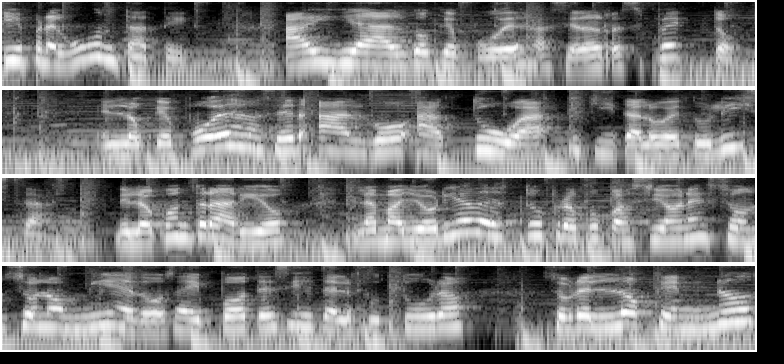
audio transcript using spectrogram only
y pregúntate, ¿hay algo que puedes hacer al respecto? En lo que puedes hacer algo, actúa y quítalo de tu lista. De lo contrario, la mayoría de tus preocupaciones son solo miedos a hipótesis del futuro sobre lo que no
